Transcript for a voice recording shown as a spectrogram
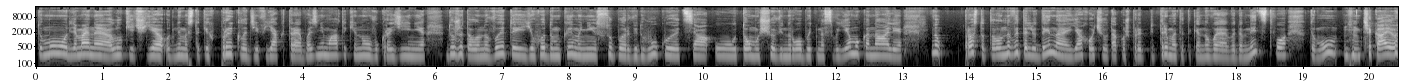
Тому для мене Лукіч є одним із таких прикладів, як треба знімати кіно в Україні. Дуже талановитий. Його думки мені супер відгукуються у тому, що він робить на своєму каналі. Ну, Просто талановита людина. Я хочу також підтримати таке нове видавництво, тому чекаю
